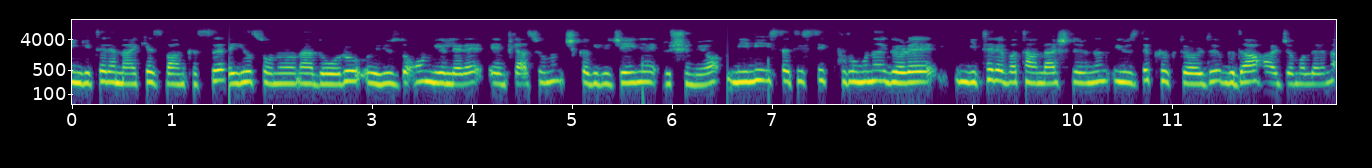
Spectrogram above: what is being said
İngiltere Merkez Bankası yıl sonuna doğru %11'lere enflasyonun çıkabileceğini düşünüyor. Milli İstatistik Kurumu'na göre İngiltere vatandaşlarının %44'ü gıda harcamalarını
